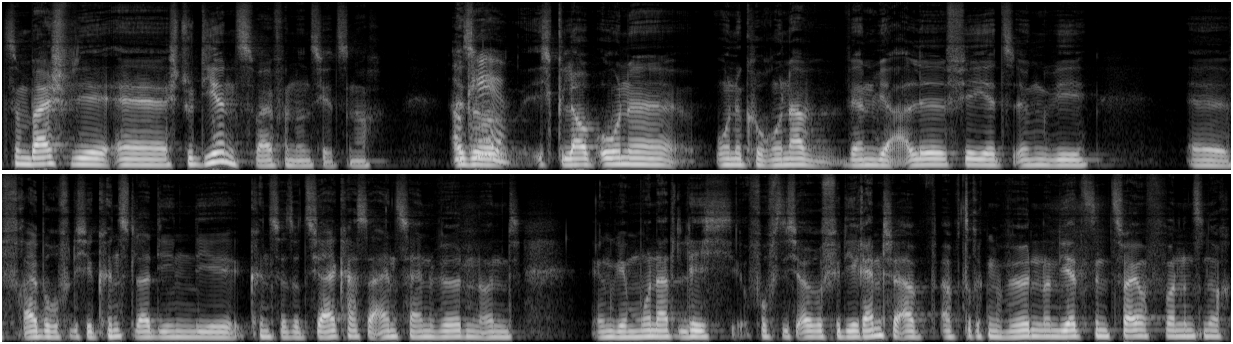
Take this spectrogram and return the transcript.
Zum Beispiel äh, studieren zwei von uns jetzt noch. Also Okay. ich glaube, ohne, ohne Corona wären wir alle vier jetzt irgendwie äh, freiberufliche Künstler, die in die Künstlersozialkasse einzahlen würden und irgendwie monatlich 50 Euro für die Rente ab, abdrücken würden. Und jetzt sind zwei von uns noch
